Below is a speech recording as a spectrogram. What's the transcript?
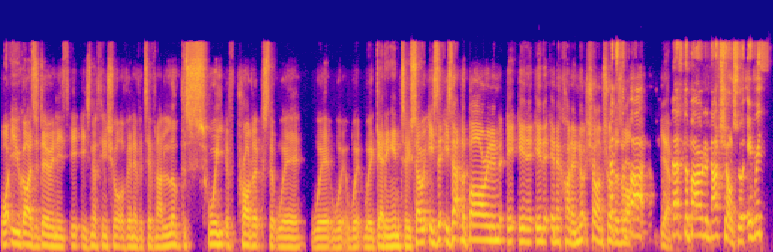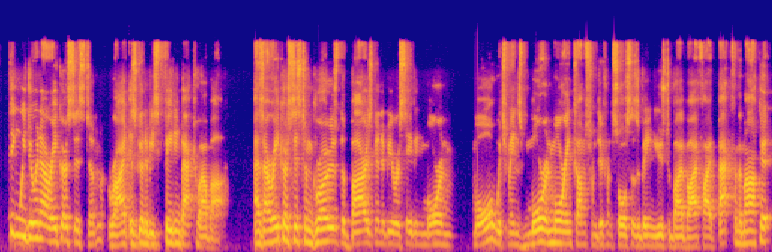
what you guys are doing is, is nothing short of innovative, and I love the suite of products that we're we're we're, we're getting into. So is is that the bar in in in, in a kind of nutshell? I'm sure that's there's a lot. Bar, yeah, that's the bar in a nutshell. So everything we do in our ecosystem, right, is going to be feeding back to our bar. As our ecosystem grows, the bar is going to be receiving more and more, which means more and more incomes from different sources are being used to buy VyFi back from the market,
